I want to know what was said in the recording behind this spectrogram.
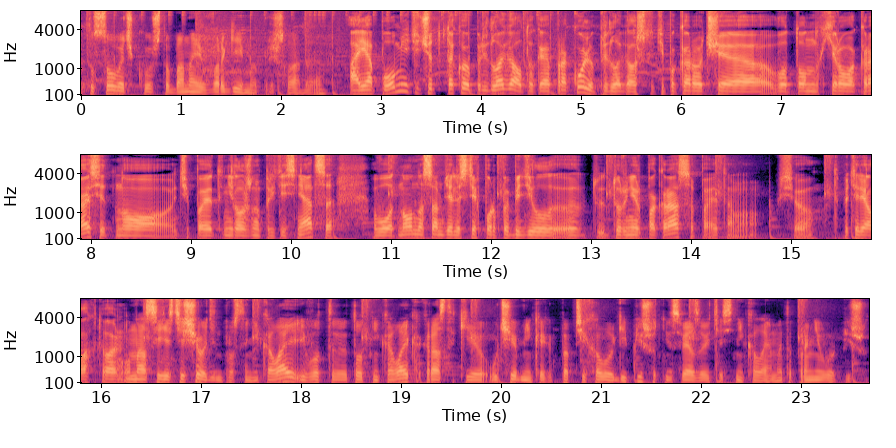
СЖВ-тусовочку, чтобы она и в Wargame пришла, да? А я помните, что-то такое предлагал, только я про Колю предлагал, что типа, короче, вот он херово красит, но типа это не должно притесняться. Вот, но он на самом деле с тех пор победил э, турнир покраса, поэтому все, ты потерял У актуальность. нас есть еще один просто Николай, и вот э, тот Николай как раз-таки учебник по психологии пишут, не связывайтесь с Николаем, это про него пишут.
